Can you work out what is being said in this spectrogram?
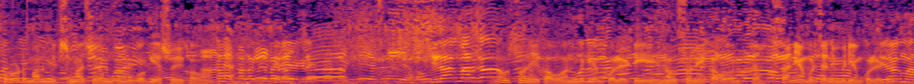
ફ્રોડ માલ મિક્સમાં છે અમુક અમુક અગિયારસો એકાવન. નવસો ને એકાવન, મીડિયમ ક્વોલિટી, નવસો ને એકાવન. સાનિયા મરચાની મીડિયમ ક્વોલિટી.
